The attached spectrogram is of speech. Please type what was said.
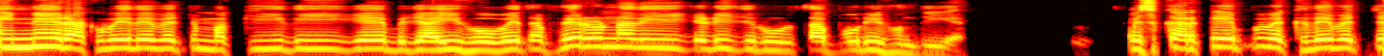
ਇੰਨੇ ਰਕਬੇ ਦੇ ਵਿੱਚ ਮੱਕੀ ਦੀ ਜੇ ਬਿਜਾਈ ਹੋਵੇ ਤਾਂ ਫਿਰ ਉਹਨਾਂ ਦੀ ਜਿਹੜੀ ਜ਼ਰੂਰਤ ਆ ਪੂਰੀ ਹੁੰਦੀ ਹੈ। ਇਸ ਕਰਕੇ ਭਵਿੱਖ ਦੇ ਵਿੱਚ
